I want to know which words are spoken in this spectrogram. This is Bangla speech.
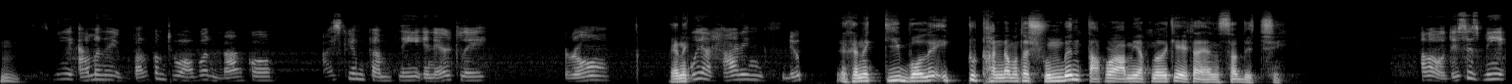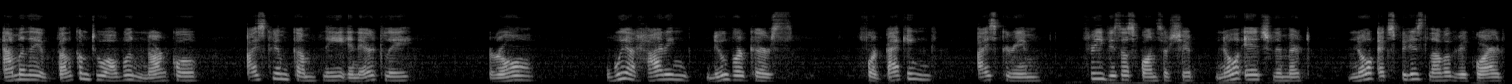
This is me, Emily. Welcome to our Narco ice cream company in Ercole, Rome. এখানে We are hiring new এখানে কি বলে একটু ঠান্ডা মাথায় শুনবেন তারপর আমি আপনাদেরকে এটা অ্যান্সার দিচ্ছি this is me, Emily. Welcome to our Narco ice cream company in Ercole, Rome. We are hiring new workers for packing ice cream, free visa sponsorship, no age limit, no experience level required.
